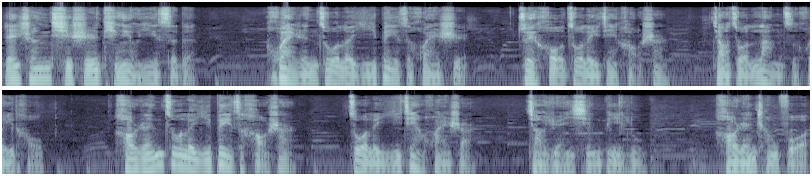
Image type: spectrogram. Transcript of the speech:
人生其实挺有意思的，坏人做了一辈子坏事，最后做了一件好事儿，叫做浪子回头；好人做了一辈子好事儿，做了一件坏事儿，叫原形毕露。好人成佛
